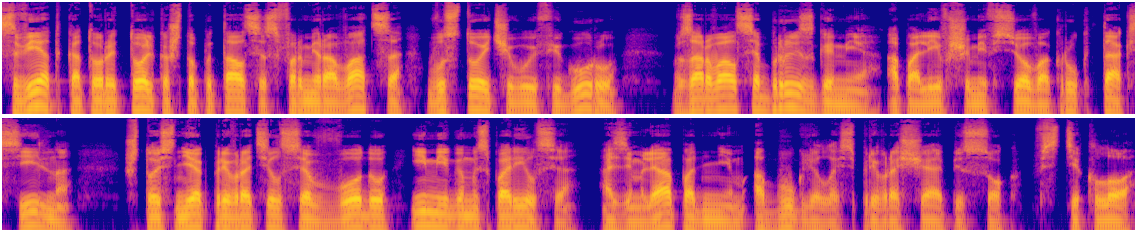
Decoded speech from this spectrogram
Свет, который только что пытался сформироваться в устойчивую фигуру, взорвался брызгами, опалившими все вокруг так сильно, что снег превратился в воду и мигом испарился, а земля под ним обуглилась, превращая песок в стекло.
